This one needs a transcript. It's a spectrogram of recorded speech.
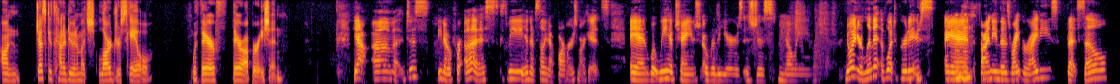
on jessica's kind of doing a much larger scale with their their operation Yeah. Um, just, you know, for us, because we end up selling at farmers markets. And what we have changed over the years is just knowing knowing your limit of what to produce and finding those right varieties that sell.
